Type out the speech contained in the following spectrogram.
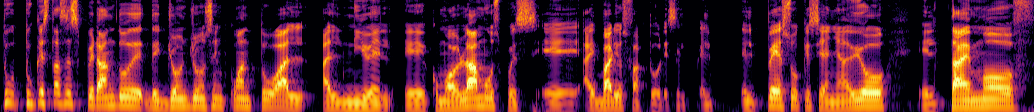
tú, tú qué estás esperando de, John Jones en cuanto al, al nivel? Eh, como hablamos, pues eh, hay varios factores. El, el, peso que se añadió, el time off,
